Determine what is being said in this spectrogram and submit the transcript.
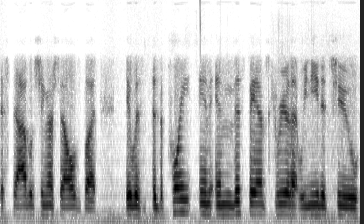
establishing ourselves, but it was at the point in, in this band's career that we needed to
